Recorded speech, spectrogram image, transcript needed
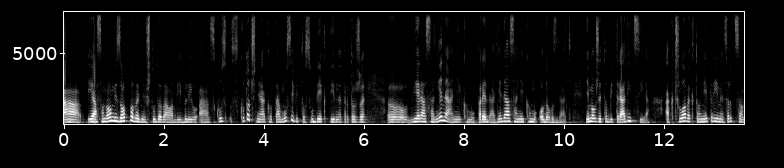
A ja som veľmi zodpovedne študovala Bibliu a skús, skutočne ako tam musí byť to subjektívne, pretože uh, viera sa nedá niekomu predať, nedá sa niekomu odovzdať. Nemôže to byť tradícia. Ak človek to nepríjme srdcom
